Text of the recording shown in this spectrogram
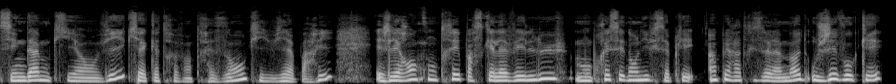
C'est une dame qui est en vie, qui a 93 ans, qui vit à Paris. Et je l'ai rencontrée parce qu'elle avait lu mon précédent livre qui s'appelait Impératrice de la mode, où j'évoquais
